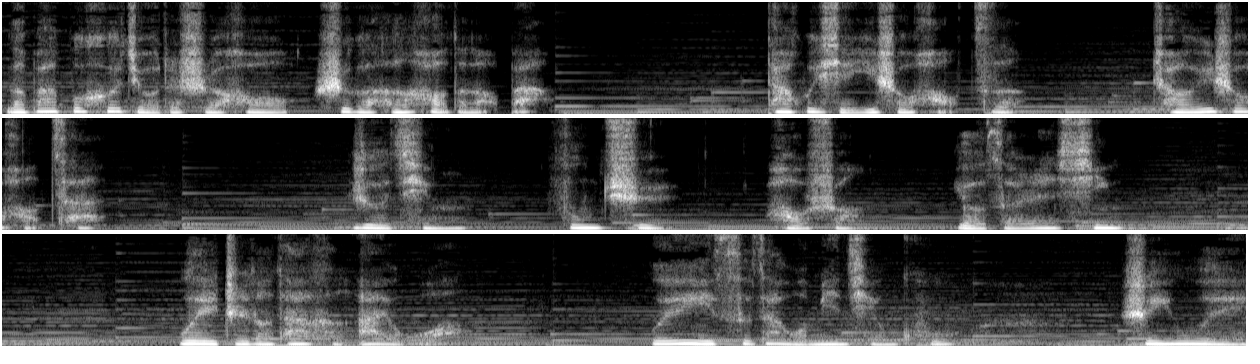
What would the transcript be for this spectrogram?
老爸不喝酒的时候是个很好的老爸，他会写一手好字，炒一手好菜，热情、风趣、豪爽，有责任心。我也知道他很爱我。唯一一次在我面前哭，是因为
